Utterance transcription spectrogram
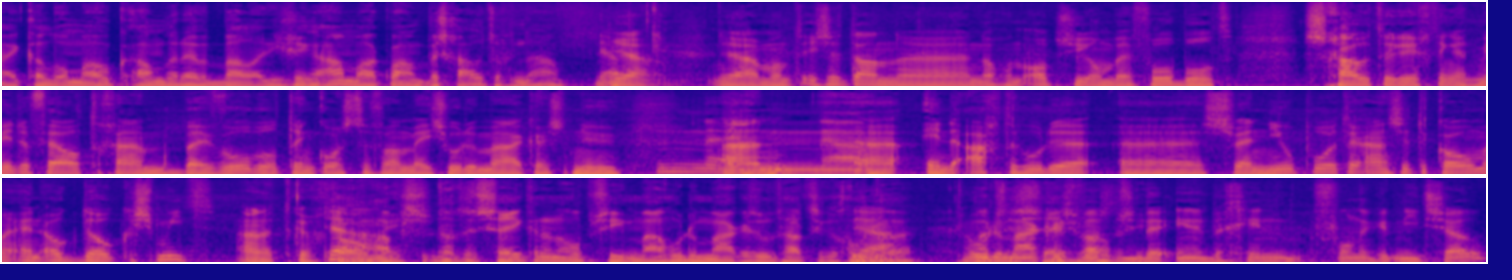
mij Kalom, maar ook andere ballen, die gingen allemaal kwamen bij Schouten vandaan. Ja. Ja. Ja, want is het dan eh, nog een optie om bijvoorbeeld Schouten richting het middenveld te gaan? Bijvoorbeeld ten koste van Mees Hoedemakers nu nee, aan, nou, eh, in de achterhoede eh, Sven Nieuwpoort eraan zit te komen en ook Doken Schmid aan het Ja, terugkomen is. dat is zeker een optie. Maar Hoedemakers doet hartstikke goed Ja. hoor. Hoedemakers was het in het begin vond ik het niet zo.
